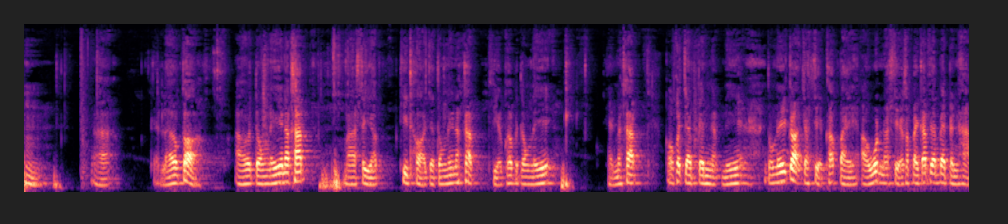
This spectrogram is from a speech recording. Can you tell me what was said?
อืมนะฮะเสร็จแล้วก็เอาตรงนี้นะครับ มาเสียบที่ถอดจากตรงนี้นะครับ เสียบเข้าไปตรงนี้ เห็นไหมครับ เขาก็จะเป็นแบบนี้ ตรงนี้ก็จะเสียบเข้าไปเอาวุธนะเสียบเข้าไปก็จะไปเป็นหา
